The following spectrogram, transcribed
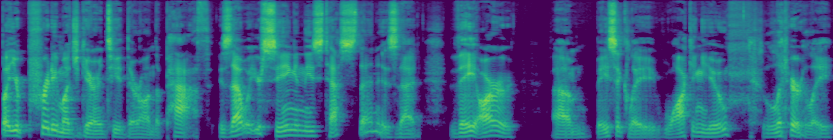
but you're pretty much guaranteed they're on the path. Is that what you're seeing in these tests then? Is that they are um, basically walking you literally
